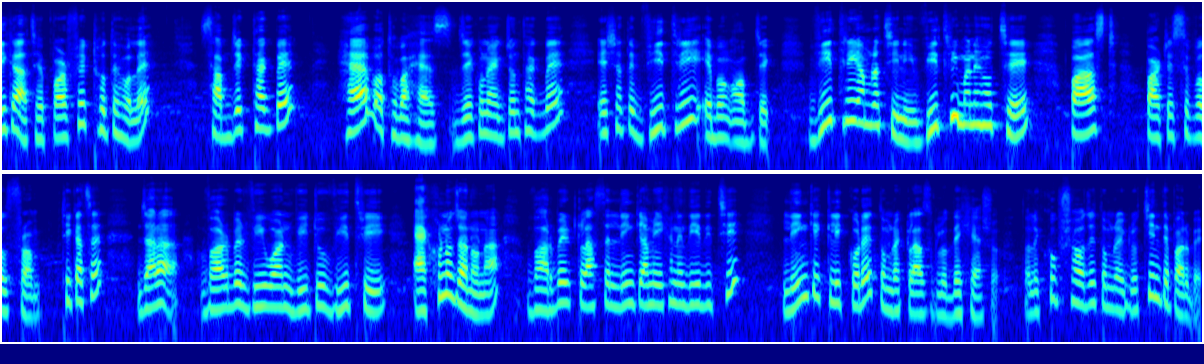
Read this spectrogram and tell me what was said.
লেখা আছে পারফেক্ট হতে হলে সাবজেক্ট থাকবে হ্যাভ অথবা হ্যাজ যে কোনো একজন থাকবে, এর সাথে ভি থ্রি এবং অবজেক্ট ভি থ্রি আমরা চিনি। ভি থ্রি মানে হচ্ছে পাস্ট পার্টিসিপল ফ্রম ঠিক আছে? যারা ভার্বের V one V two V three এখনও জানো না ভার্বের ক্লাসের লিঙ্ক আমি এখানে দিয়ে দিচ্ছি। লিঙ্কে ক্লিক করে তোমরা ক্লাসগুলো দেখে আসো। তাহলে খুব সহজে তোমরা এগুলো চিনতে পারবে।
